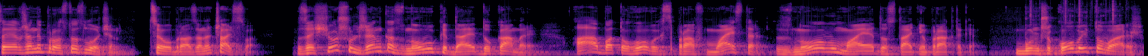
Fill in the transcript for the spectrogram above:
Це вже не просто злочин, це образа начальства. За що Шульженка знову кидає до камери, а батогових справ майстер знову має достатньо практики. Бунчуковий товариш.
